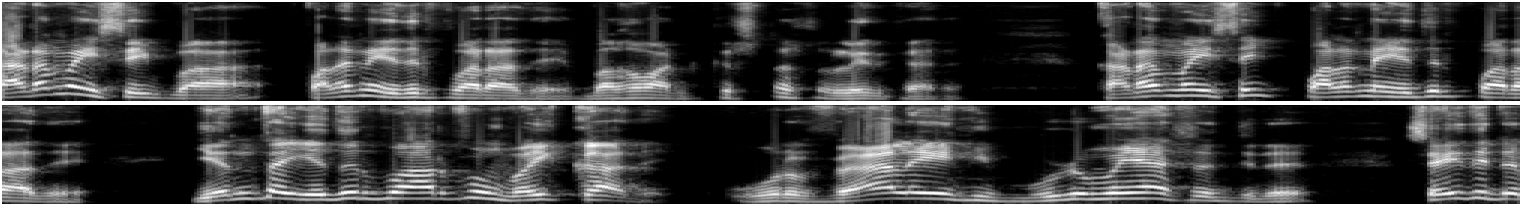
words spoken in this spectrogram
கடமை செய்ப்பா பலனை எதிர்பாராதே பகவான் கிருஷ்ணர் சொல்லியிருக்காரு. கடமை செய் பலனை எதிர்பாராதே எந்த எதிர்பார்ப்பும் வைக்காது. ஒரு வேலையை நீ முழுமையாக செஞ்சுடு செய்துட்ட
